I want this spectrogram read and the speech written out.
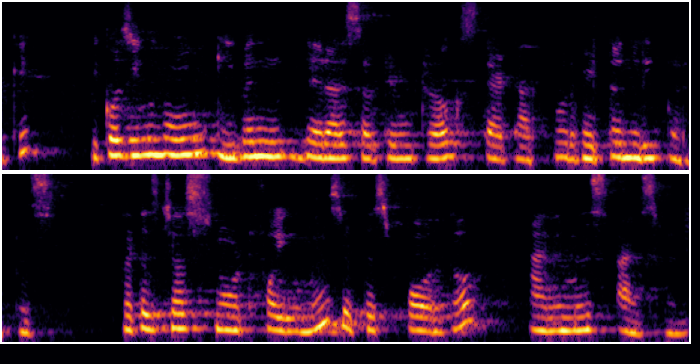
Okay? Because you know even there are certain drugs that are for veterinary purpose. That is just not for humans it is for the animals as well.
